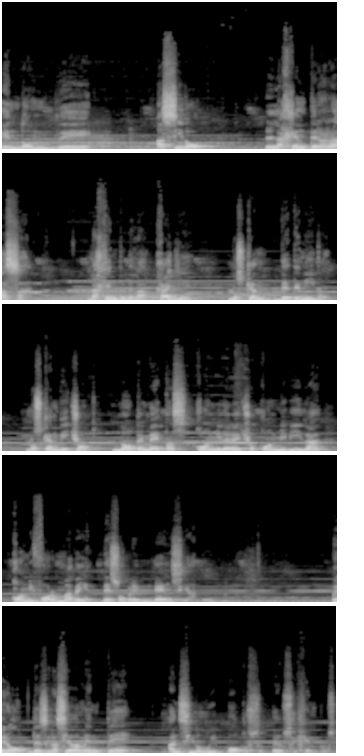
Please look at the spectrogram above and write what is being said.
en donde ha sido la gente raza, la gente de la calle, los que han detenido, los que han dicho, no te metas con mi derecho, con mi vida, con mi forma de, de sobrevivencia. Pero desgraciadamente han sido muy pocos los ejemplos.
